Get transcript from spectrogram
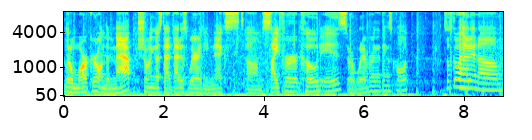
little marker on the map showing us that that is where the next um, cipher code is, or whatever the thing's called. So let's go ahead and um,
